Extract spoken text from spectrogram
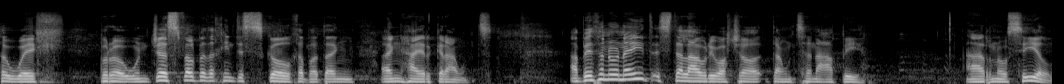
tywyll, brown, just fel byddwch chi'n disgwyl chybod yng, yng Nghaer Grawnt. A beth yn nhw'n wneud? Ysda lawr i watcho Downton Abbey ar nos sil.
